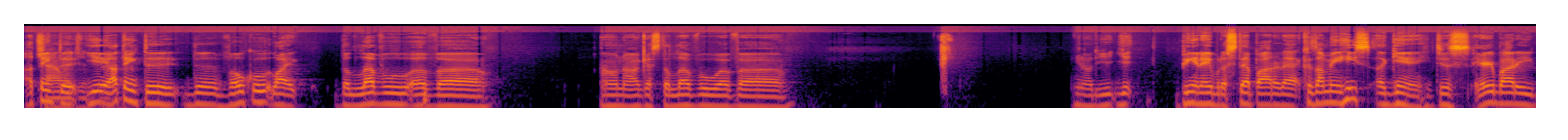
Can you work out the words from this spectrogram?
I think the challenging yeah, I think the the vocal like the level of uh I don't know, I guess the level of uh you know, you, you being able to step out of that cuz I mean, he's again, he just everybody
